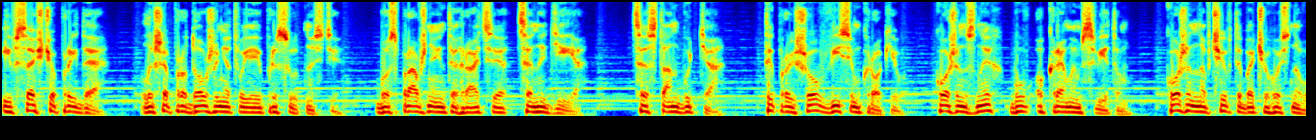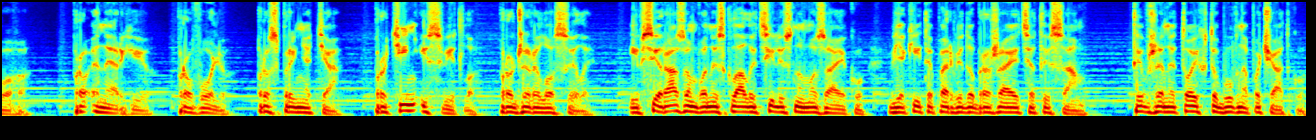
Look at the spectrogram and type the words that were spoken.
і все, що прийде, лише продовження твоєї присутності, бо справжня інтеграція це не дія, це стан буття. Ти пройшов вісім кроків, кожен з них був окремим світом, кожен навчив тебе чогось нового про енергію, про волю, про сприйняття, про тінь і світло, про джерело сили. І всі разом вони склали цілісну мозаїку, в якій тепер відображається ти сам. Ти вже не той, хто був на початку.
